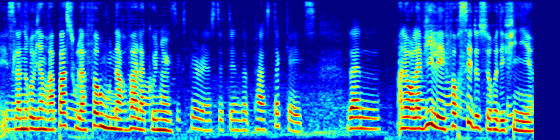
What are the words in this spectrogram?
et cela ne reviendra pas sous la forme où Narva l'a connue. Alors la ville est forcée de se redéfinir.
